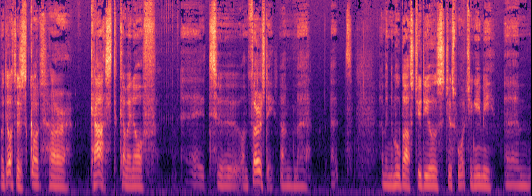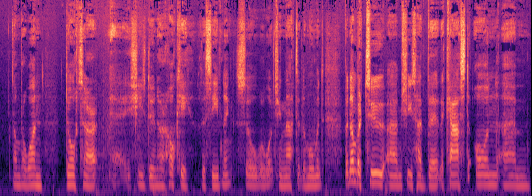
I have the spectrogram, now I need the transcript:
my daughter's got her cast coming off uh, to on Thursday. I'm uh, at I'm in the mobile studios just watching Amy, um, number one daughter. Uh, she's doing her hockey this evening, so we're watching that at the moment. But number two, um, she's had the the cast on. Um,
